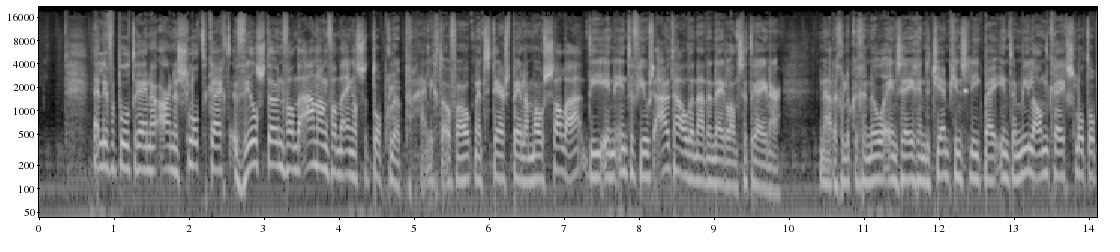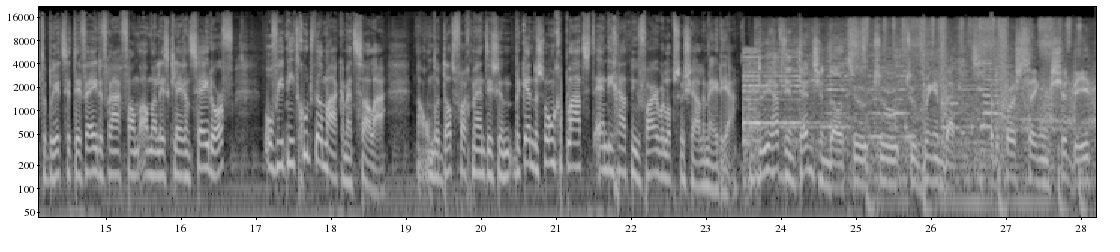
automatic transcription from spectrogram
En Liverpool-trainer Arne Slot krijgt veel steun van de aanhang van de Engelse topclub. Hij ligt overhoop met sterspeler Mo Salah... die in interviews uithaalde naar de Nederlandse trainer. Na de gelukkige 0-1 zege in de Champions League bij Inter Milan... kreeg Slot op de Britse tv de vraag van analist Clarence Seedorf... of hij het niet goed wil maken met Salah. Nou, onder dat fragment is een bekende song geplaatst... en die gaat nu viral op sociale media. Do you have the intention though to, to, to bring him back? The first thing should be...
